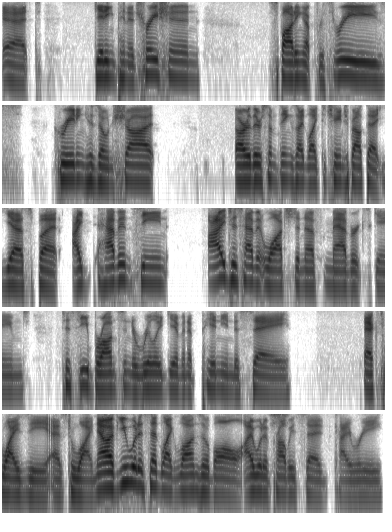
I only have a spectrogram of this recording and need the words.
at getting penetration, spotting up for threes, creating his own shot. Are there some things I'd like to change about that? Yes, but I haven't seen I just haven't watched enough Mavericks games to see Brunson to really give an opinion to say XYZ as to why. Now, if you would have said like Lonzo Ball, I would have probably said Kyrie.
